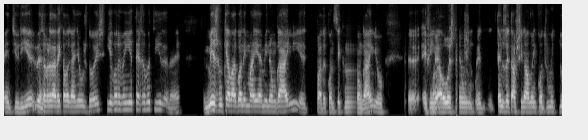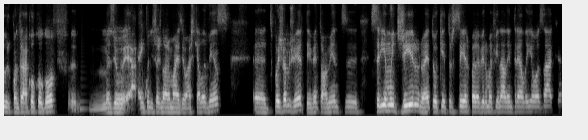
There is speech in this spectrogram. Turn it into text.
em teoria, a verdade é que ela ganhou os dois e agora vem a terra batida, não é? Mesmo que ela agora em Miami não ganhe, eh, pode acontecer que não ganhe, ou, eh, enfim, ela hoje tem, um, tem nos oitavos final um encontro muito duro contra a Coco Golf, mas eu, em condições normais eu acho que ela vence. Uh, depois vamos ver, eventualmente seria muito giro, não é? Estou aqui a torcer para ver uma final entre ela e a Osaka,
